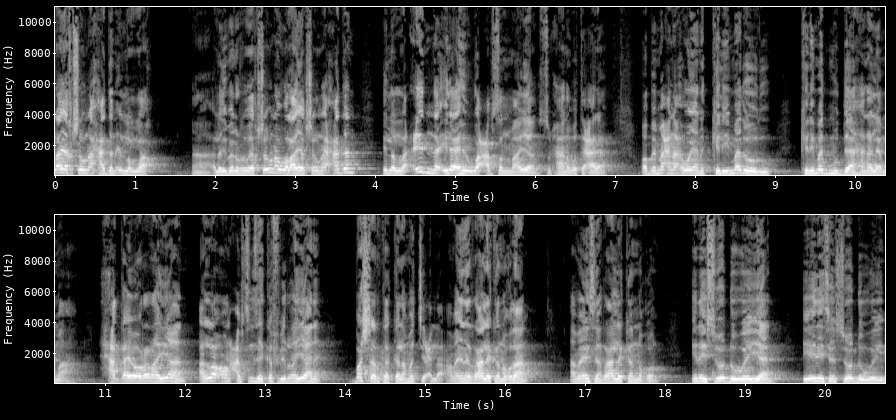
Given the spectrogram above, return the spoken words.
laa yakhshawna axada ila allah. Aladi yakhshawna walaa yakhshawna axada ila allah. Cidna ilaahay uga cabsan maayaan subxaana wa tacaala oo bimacnaa waxa weyaan kelimadoodu kelimad mudaahana le ma aha. Xaq ay odhanayaan alla oon cabsidiisa ka fiirinayaane basharka kalema jecla ama inay raalli ka noqdaan ama inaysan raalli ka noqon inay soo dhoweeyaan iyo inaysan soo dhoweyn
